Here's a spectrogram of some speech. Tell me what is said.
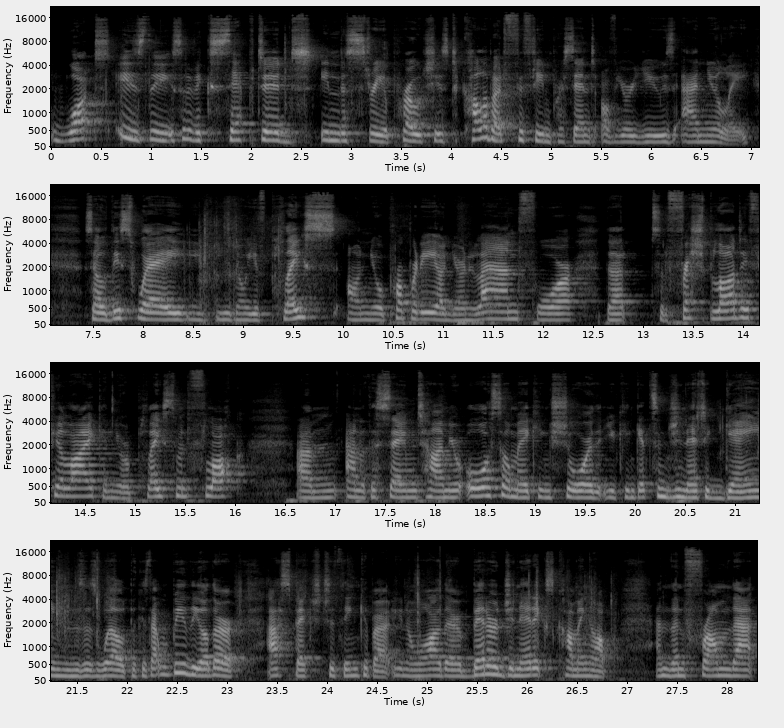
what is the sort of accepted industry approach is to cull about 15% of your ewes annually. So this way, you, you know, you've place on your property, on your land for that sort of fresh blood, if you like, and your replacement flock. Um, and at the same time, you're also making sure that you can get some genetic gains as well, because that would be the other aspect to think about. You know, are there better genetics coming up? And then from that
